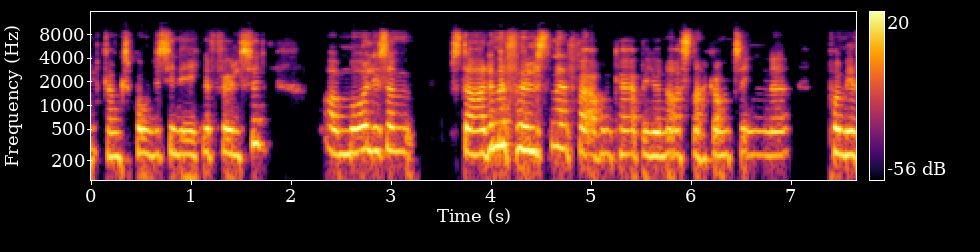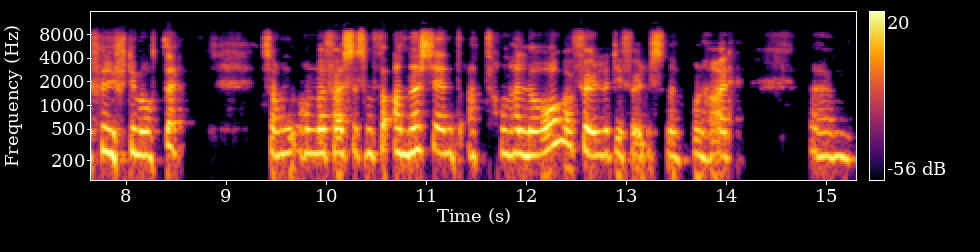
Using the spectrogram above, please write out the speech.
utgangspunkt i sine egne følelser og må liksom starte med følelsene før hun kan begynne å snakke om tingene på en mer fornuftig måte. Så hun, hun må først liksom få anerkjent at hun har lov å føle de følelsene hun har. Um,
